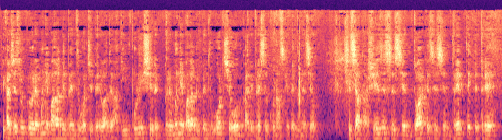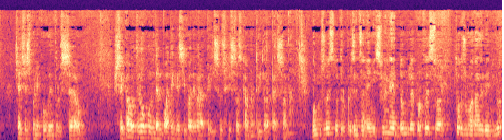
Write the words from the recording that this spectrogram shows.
Și că acest lucru rămâne valabil pentru orice perioadă a timpului și rămâne valabil pentru orice om care vrea să-L cunoască pe Dumnezeu. Să se atașeze, să se întoarcă, să se îndrepte către ceea ce spune cuvântul Său și să caute locul unde îl poate găsi cu adevărat pe Iisus Hristos ca mântuitor personal. Vă mulțumesc pentru prezența în emisiune. Domnule profesor, tot jumătate de minut.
